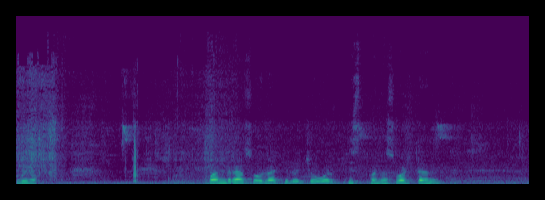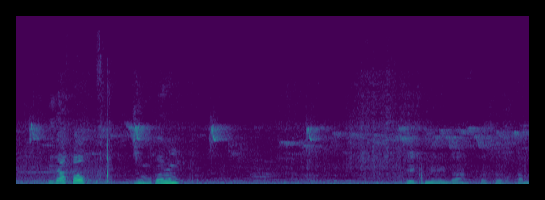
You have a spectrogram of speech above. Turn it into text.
बघा. पंधरा सोळा किलोच्या वरतीच फणस वाटतं. ती दाखव. झूम करून. एक मिनिट हा. तसंच थांब.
